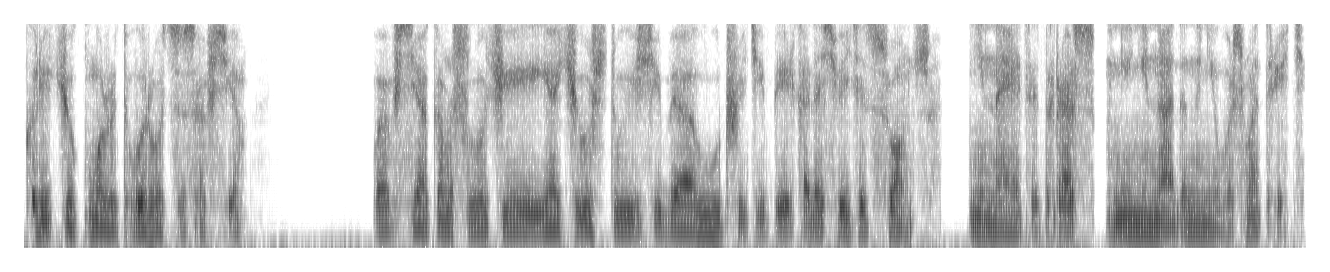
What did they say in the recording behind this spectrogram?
крючок может вырваться совсем. Во всяком случае, я чувствую себя лучше теперь, когда светит солнце. И на этот раз мне не надо на него смотреть».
